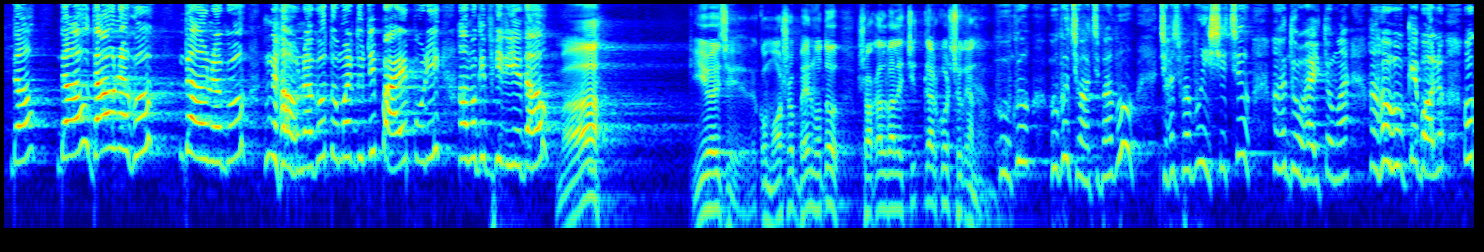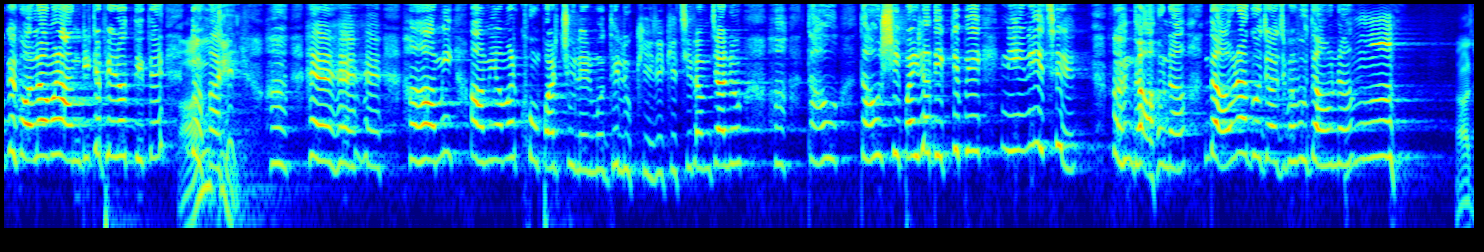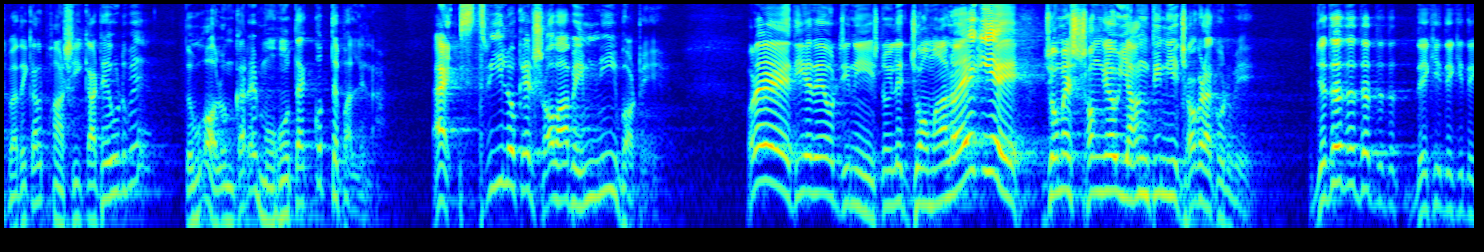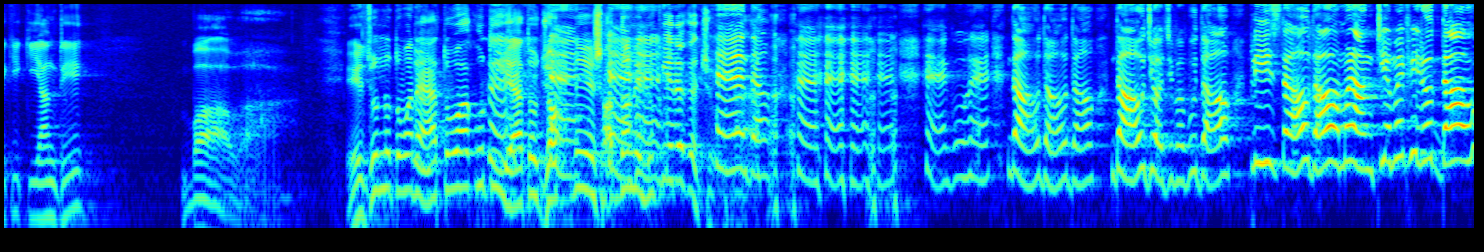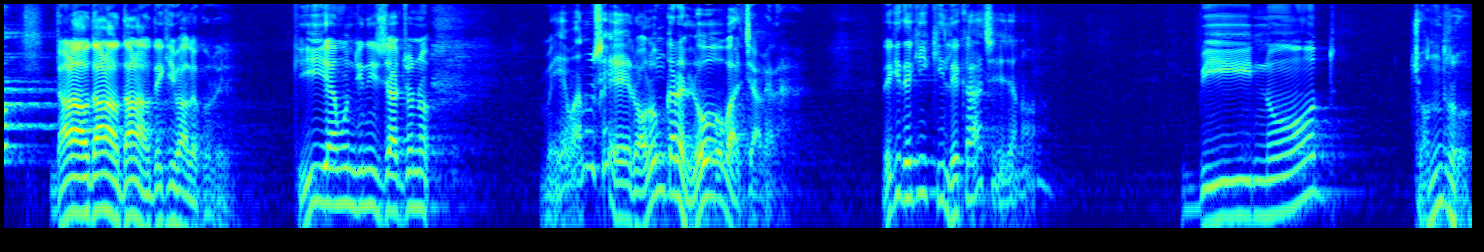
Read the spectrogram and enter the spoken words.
দাও দাও দাও না গো দাও না গো দাও না গো তোমার দুটি পায়ে পড়ি আমাকে ফিরিয়ে দাও। কি হয়েছে? এরকম অসভ্যের মতো সকালবেলায় চিৎকার করছ কেন? হুগো হুগো জজবাবু জজবাবু এসেছ? আহ, দোহাই তোমার। আহ, ওকে বলো ওকে বলো আমার আংটিটা ফেরত দিতে। আংটি? হ্যাঁ হ্যাঁ হ্যাঁ হ্যাঁ। আমি আমি আমার খোঁপার চুলের মধ্যে লুকিয়ে রেখেছিলাম জানো? আহ, তাও তাও সিপাহীরা দেখতে পেয়ে নিয়ে নিয়েছে। আহ, দাও না দাও না গো জজবাবু দাও না। আজ বাদে কাল ফাঁসি কাটে উঠবে তবু অলংকারের মোহ ত্যাগ করতে পারলে না। এই স্ত্রী লোকের স্বভাব এমনিই বটে। ওরে দিয়ে দে ওর জিনিস নইলে জমালয়ে গিয়ে জমের সঙ্গে ওই আংটি নিয়ে ঝগড়া করবে। যে দে, দে, দে, দে, দে, দেখি দেখি দেখি কি আংটি। বাবা এর জন্য তোমার এত আকুতি এত যত্নে সাবধানে লুকিয়ে রেখেছো। হ্যাঁ দাও। হ্যাঁ গো হ্যাঁ দাও দাও দাও দাও জজবাবু দাও। প্লিজ দাও দাও আমার আংটি আমায় ফেরত দাও। দাঁড়াও দাঁড়াও দাঁড়াও, দেখি ভালো করে। কি এমন জিনিস যার জন্য মেয়ে মানুষের অলঙ্কারে লোভ আর যাবে না? দেখি দেখি কি লেখা আছে যেন। বিনোদ চন্দ্র।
